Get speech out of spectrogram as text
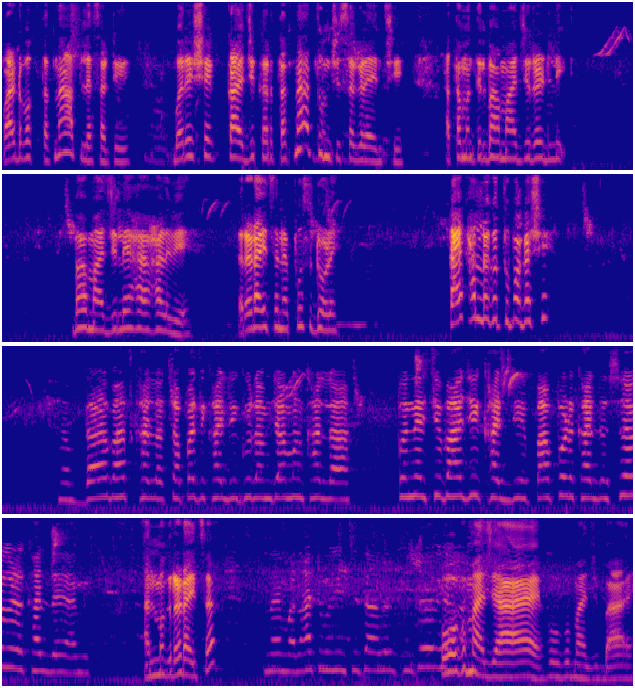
वाट बघतात ना आपल्यासाठी. बरेचसे काळजी करतात ना तुमची सगळ्यांची. आता म्हणतील भामाजी रडली. भामाजी लय हा हळवी आहे. रडायचं नाही पुस डोळे. काय खाल्लं ग तू मगाशी? मग डाळ भात खाल्ला चपाती खाल्ली गुलाबजामुन खाल्ला पनीरची भाजी खाल्ली पापड खाल्लं सगळं खाल्लंय आम्ही. आणि मग रडायचं? नाही मला आठवणीची जागा हो ग माझी आय हो ग माझी बाय.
